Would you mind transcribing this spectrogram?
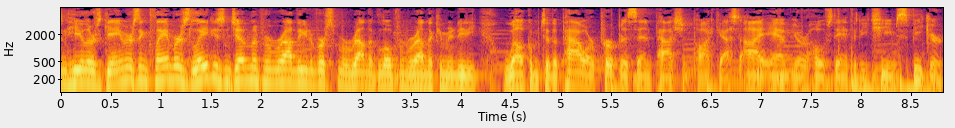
and healers, gamers and claimers, ladies and gentlemen from around the universe, from around the globe, from around the community, welcome to the Power, Purpose, and Passion podcast. I am your host, Anthony Cheem, speaker,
